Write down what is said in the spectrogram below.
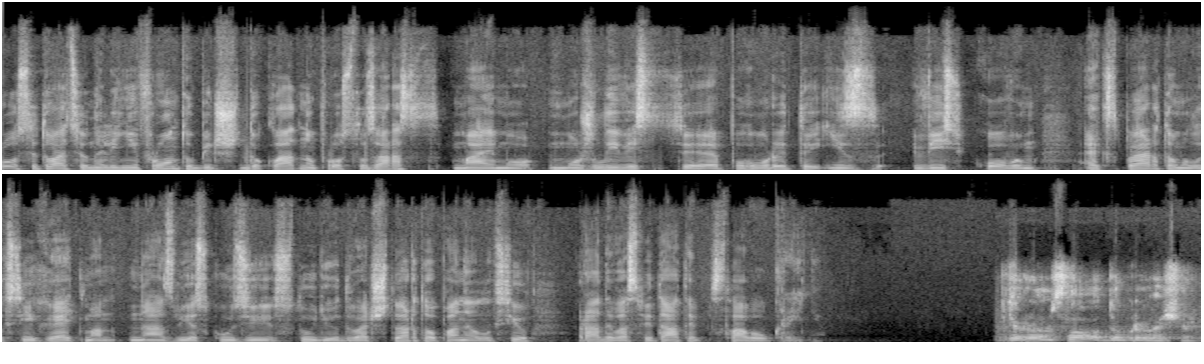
Про ситуацію на лінії фронту більш докладно. Просто зараз маємо можливість е, поговорити із військовим експертом Олексій Гетьман на зв'язку зі студією 24-го. Пане Олексію, радий вас вітати. Слава Україні! Героям слава, добрий вечір.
